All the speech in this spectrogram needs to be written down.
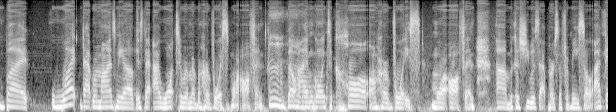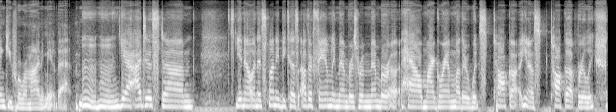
but what that reminds me of is that I want to remember her voice more often. Mm-hmm. So I am going to call on her voice more often um, because she was that person for me. So I thank you for reminding me of that. Mm-hmm. Yeah, I just. Um you know, and it's funny because other family members remember uh, how my grandmother would talk, uh, you know, talk up really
